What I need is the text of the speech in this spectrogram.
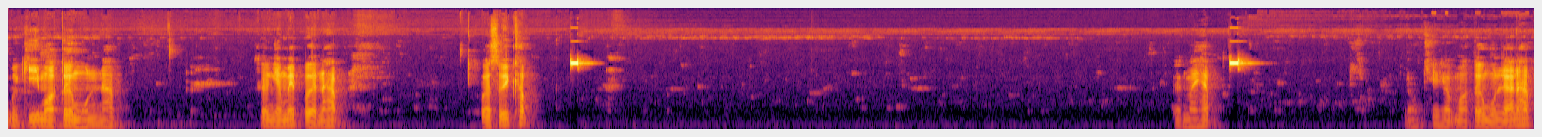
เมื่อกี้มอเตอร์หมุนนะครับ เครื่องยังไม่เปิดนะครับ เปิดสวิตช์ครับ เปิดไหมครับ โอเคครับ มอเตอร์หมุนแล้วนะครับ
